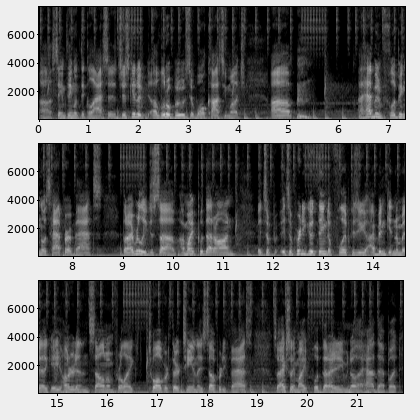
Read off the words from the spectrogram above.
Uh, same thing with the glasses. Just get a, a little boost. It won't cost you much. Uh, I have been flipping those Hatfra bats, but I really just uh, I might put that on. It's a it's a pretty good thing to flip because you I've been getting them at like 800 and selling them for like 12 or 13. And they sell pretty fast, so I actually might flip that. I didn't even know that I had that, but.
